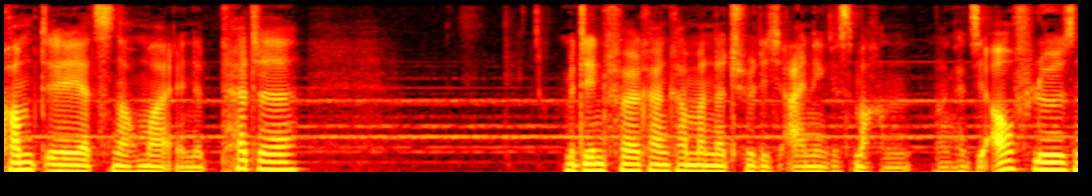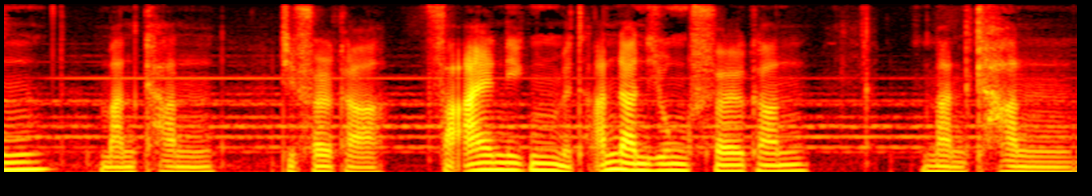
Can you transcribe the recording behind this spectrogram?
kommt ihr jetzt nochmal in eine Pötte? Mit den Völkern kann man natürlich einiges machen. Man kann sie auflösen, man kann die Völker vereinigen mit anderen jungen Völkern, man kann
